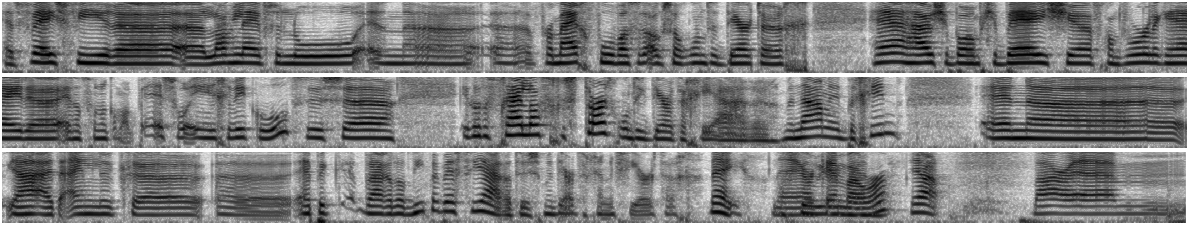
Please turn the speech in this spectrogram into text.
Het feest vieren, eh, lang leefde lol. En eh, eh, voor mijn gevoel was het ook zo rond de 30. Hè, huisje, boompje, beestje, verantwoordelijkheden. En dat vond ik allemaal best wel ingewikkeld. Dus ik had een vrij lastige start rond die 30 jaren. Met name in het begin. En eh, ja, uiteindelijk eh, eh, heb ik, waren dat niet mijn beste jaren tussen mijn 30 en de 40. Nee, als Nee, herkenbaar, hoor. Ja. Maar ehm,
